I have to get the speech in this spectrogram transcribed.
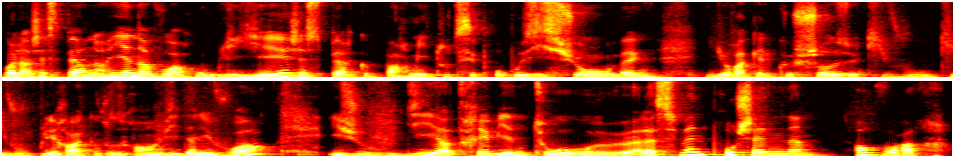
Voilà, j'espère ne rien avoir oublié. J'espère que parmi toutes ces propositions, ben, il y aura quelque chose qui vous, qui vous plaira, que vous aurez envie d'aller voir. Et je vous dis à très bientôt, euh, à la semaine prochaine. Au revoir.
